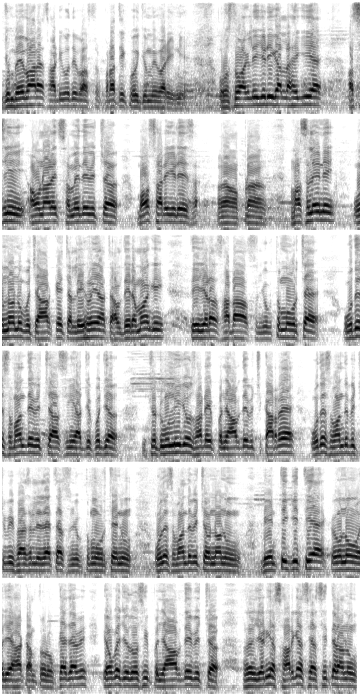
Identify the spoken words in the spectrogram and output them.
ਜ਼ਿੰਮੇਵਾਰ ਹੈ, ਸਾਡੀ ਉਹਦੇ ਵਾਸਤੇ ਪ੍ਰਤੀ ਕੋਈ ਜ਼ਿੰਮੇਵਾਰੀ ਨਹੀਂ ਹੈ। ਉਸ ਤੋਂ ਅਗਲੀ ਜਿਹੜੀ ਗੱਲ ਹੈਗੀ ਹੈ, ਅਸੀਂ ਆਉਣ ਵਾਲੇ ਸਮੇਂ ਦੇ ਵਿੱਚ ਬਹੁਤ ਸਾਰੇ ਜਿਹੜੇ ਸ- ਅ, ਆਪਣਾ ਮਸਲੇ ਨੇ ਉਹਨਾਂ ਨੂੰ ਵਿਚਾਰ ਕੇ ਚੱਲੇ ਹੋਏ ਆ ਚੱਲਦੇ ਰਵਾਂਗੇ ਤੇ ਜਿਹੜਾ ਸਾਡਾ ਸੰਯੁਕਤ ਮੋਰਚਾ ਹੈ ਉਹਦੇ ਸੰਬੰਧ ਦੇ ਵਿੱਚ ਅਸੀਂ ਅੱਜ ਕੁਝ ਚਟੂਨੀ ਜੋ ਸਾਡੇ ਪੰਜਾਬ ਦੇ ਵਿੱਚ ਕਰ ਰਿਹਾ ਉਹਦੇ ਸੰਬੰਧ ਵਿੱਚ ਵੀ ਫੈਸਲੇ ਲੈਤੇ ਆ ਸੰਯੁਕਤ ਮੋਰਚੇ ਨੂੰ ਉਹਦੇ ਸੰਬੰਧ ਵਿੱਚ ਉਹਨਾਂ ਨੂੰ ਬੇਨਤੀ ਕੀਤੀ ਹੈ ਕਿ ਉਹਨੂੰ ਅਜਿਹਾ ਕੰਮ ਤੋਂ ਰੋਕਿਆ ਜਾਵੇ, ਕਿਉਂਕਿ ਜਦੋਂ ਅਸੀਂ ਪੰਜਾਬ ਦੇ ਵਿੱਚ ਜਿਹੜੀਆਂ ਸਾਰੀਆਂ ਸਿਆਸੀ ਧਿਰਾਂ ਨੂੰ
